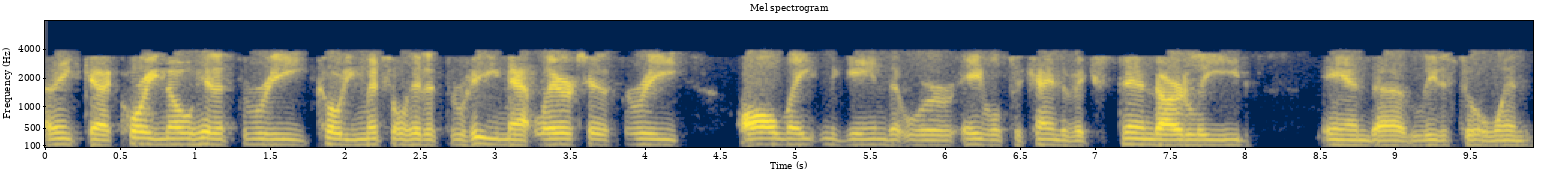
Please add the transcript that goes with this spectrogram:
I think uh, Corey No hit a three, Cody Mitchell hit a three, Matt Laird hit a three, all late in the game that were able to kind of extend our lead and uh, lead us to a win.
